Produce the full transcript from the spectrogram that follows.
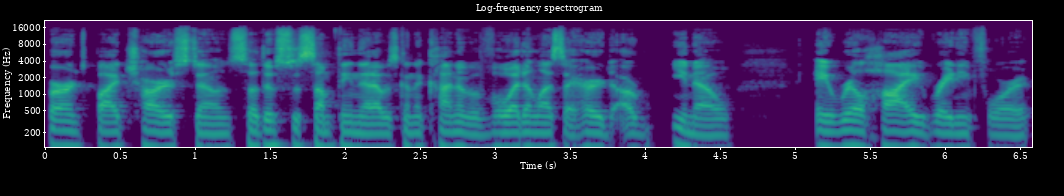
burnt by Charterstone, so this was something that I was going to kind of avoid unless I heard a you know a real high rating for it.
